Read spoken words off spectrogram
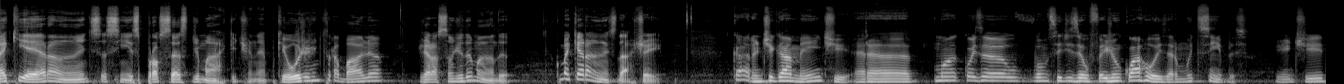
é que era antes assim esse processo de marketing, né? Porque hoje a gente trabalha geração de demanda. Como é que era antes, Dart aí? Cara, antigamente era uma coisa, vamos dizer, o feijão com arroz, era muito simples. A gente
